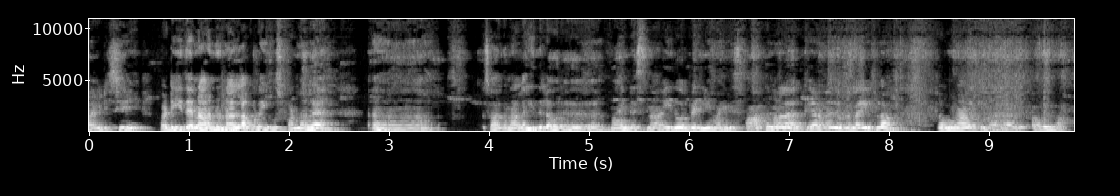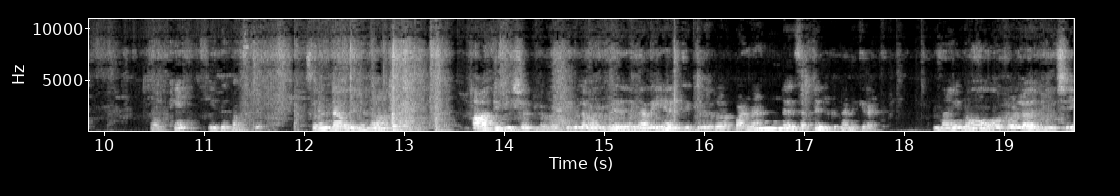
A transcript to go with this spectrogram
ஆகிடுச்சு பட் இதை நானும் நல்லா கூட யூஸ் பண்ணலை. ஸோ அதனால் இதில் ஒரு மைனஸ்னால் இது ஒரு பெரிய மைனஸ் பார்க்க நல்லா இருக்குது ஆனால் இதோட லைஃப்லாம் ரொம்ப நாளைக்கு வராது. அவ்வளோதான் ஓகே இது ஃபஸ்ட்டு ஸோ ரெண்டாவது என்னென்னா ஆர்டிஃபிஷியல் ஃப்ளவர் இதில் வந்து நிறைய இருக்குது கிட்டத்தட்ட ஒரு பன்னெண்டு செட் இருக்குதுன்னு நினைக்கிறேன். நைனோ டுவெல்லோ இருந்துச்சு.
